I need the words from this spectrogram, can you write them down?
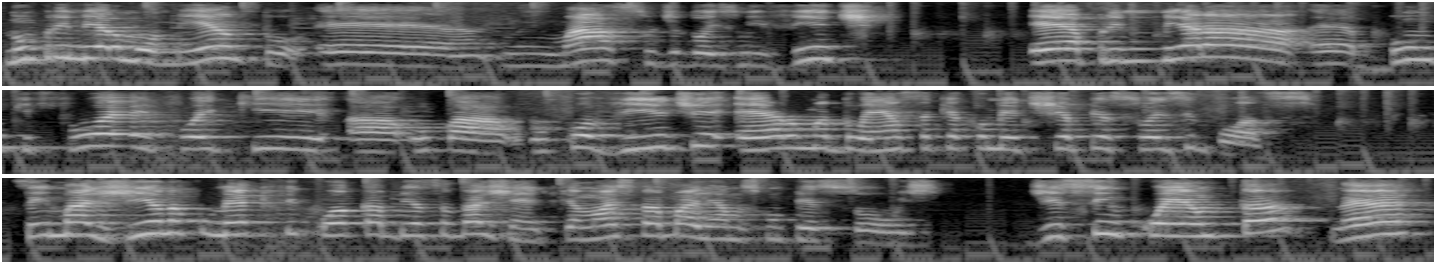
Num primeiro momento, é, em março de 2020, é, a primeira é, boom que foi, foi que a, o, a, o Covid era uma doença que acometia pessoas idosas. Você imagina como é que ficou a cabeça da gente, porque nós trabalhamos com pessoas de 50, né,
